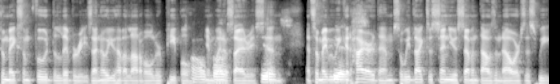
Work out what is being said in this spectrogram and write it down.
to make some food deliveries. I know you have a lot of older people Oh, in boy. Buenos Aires, and Yes. and so maybe we could hire them. So we'd like to send you seven thousand dollars this week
